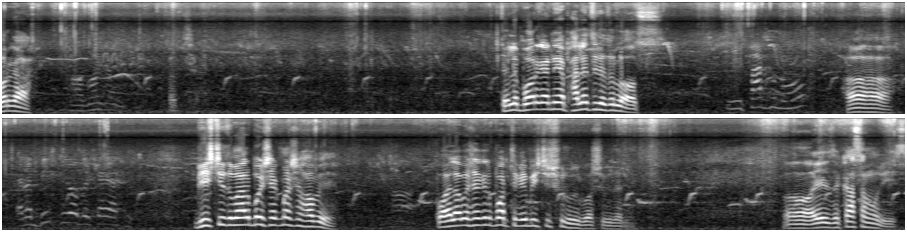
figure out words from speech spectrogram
বর্গা? আচ্ছা। তাহলে বর্গা নিয়ে ফালে তুলে তো লস। হ্যাঁ হ্যাঁ। বৃষ্টি তোমার বৈশাখ মাসে হবে। পয়লা বৈশাখের পর থেকে বৃষ্টি শুরু হইব অসুবিধা নেই। ও এই যে কাঁচামরিচ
